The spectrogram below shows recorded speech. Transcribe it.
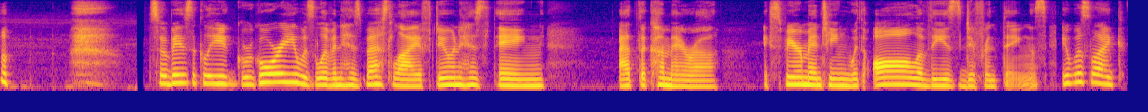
so basically, Grigori was living his best life, doing his thing at the Kamera experimenting with all of these different things. It was like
